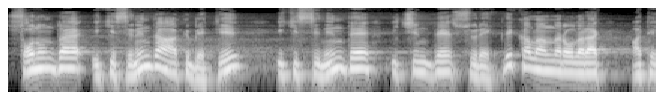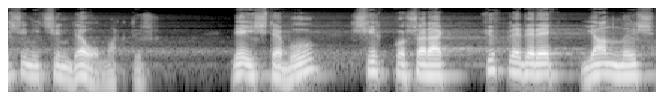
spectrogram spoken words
Sonunda ikisinin de akıbeti, ikisinin de içinde sürekli kalanlar olarak ateşin içinde olmaktır. Ve işte bu, şirk koşarak, küfrederek, yanlış,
